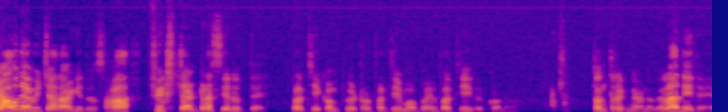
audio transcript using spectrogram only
ಯಾವುದೇ ವಿಚಾರ ಆಗಿದ್ರು ಸಹ ಫಿಕ್ಸ್ಡ್ ಅಡ್ರೆಸ್ ಇರುತ್ತೆ. ಪ್ರತಿ ಕಂಪ್ಯೂಟರ್ ಪ್ರತಿ ಮೊಬೈಲ್ ಪ್ರತಿ ಇದಕ್ಕೂ. ತಂತ್ರಜ್ಞಾನದಲ್ಲಿ ಅದಿದೆ.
